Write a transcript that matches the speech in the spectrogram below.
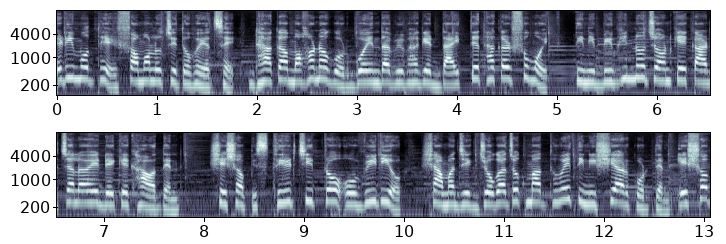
এরই মধ্যে সমালোচিত হয়েছে। ঢাকা মহানগর গোয়েন্দা বিভাগের দায়িত্বে থাকার সময় তিনি বিভিন্ন জনকে কার্যালয়ে ডেকে খাওয়াতেন। সেসব স্থির চিত্র ও ভিডিও সামাজিক যোগাযোগ মাধ্যমে তিনি শেয়ার করতেন। এসব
